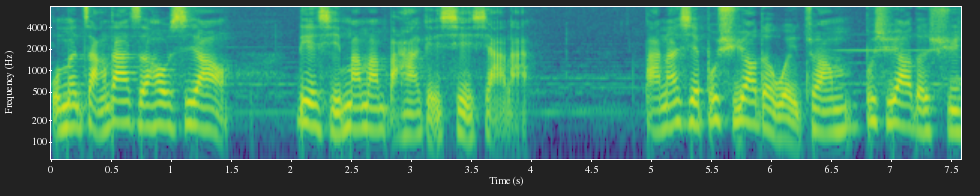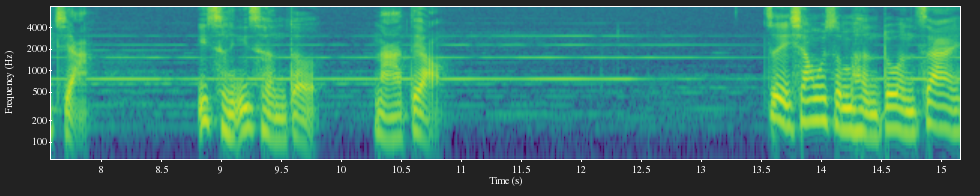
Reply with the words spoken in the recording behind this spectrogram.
我们长大之后是要练习慢慢把它给卸下来，把那些不需要的伪装、不需要的虚假，一层一层的拿掉。这也像为什么很多人在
